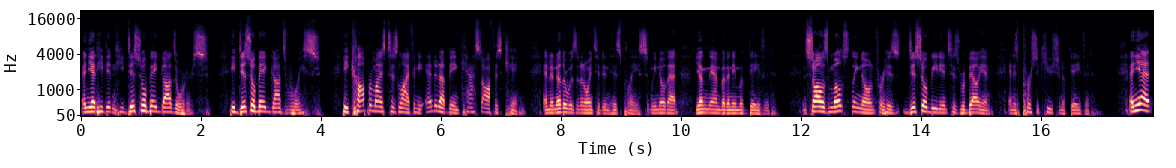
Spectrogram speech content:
And yet he didn't. He disobeyed God's orders, he disobeyed God's voice. He compromised his life and he ended up being cast off as king, and another was anointed in his place. And we know that young man by the name of David. And Saul is mostly known for his disobedience, his rebellion, and his persecution of David. And yet,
